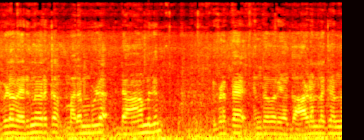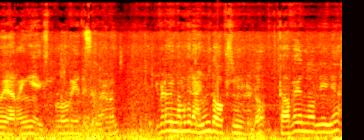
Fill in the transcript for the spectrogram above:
ഇവിടെ വരുന്നവരൊക്കെ മലമ്പുഴ ഡാമിലും ഇവിടുത്തെ എന്താ പറയുക ഗാർഡനിലൊക്കെ ഒന്ന് ഇറങ്ങി എക്സ്പ്ലോർ ചെയ്തിട്ട് വേണം. ഇവിടെ നമുക്ക് രണ്ട് ഓപ്ഷൻ ഉണ്ട് കേട്ടോ കവ എന്ന് പറഞ്ഞു കഴിഞ്ഞാൽ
